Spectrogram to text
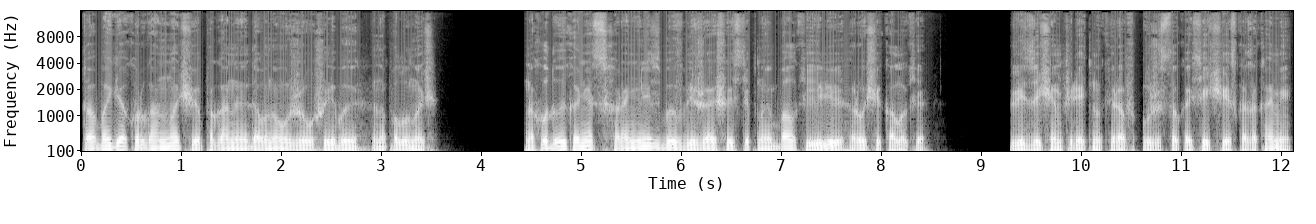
то, обойдя курган ночью, поганые давно уже ушли бы на полуночь. На худой конец схоронились бы в ближайшей степной балке или роще Колоки. Ведь зачем терять нукеров в жестокой сече с казаками,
